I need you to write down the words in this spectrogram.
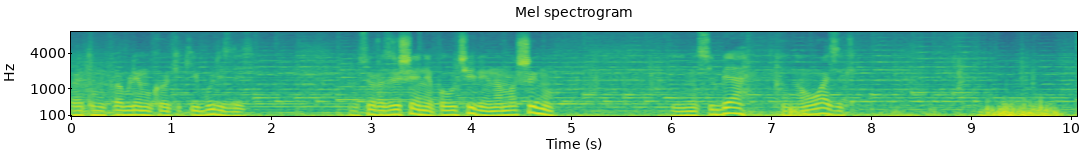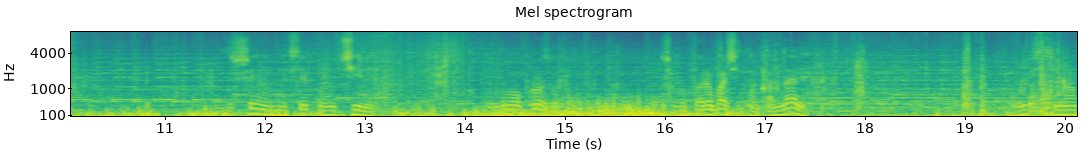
Поэтому проблемы кое-какие были здесь. Но все, разрешение получили и на машину, и на себя, и на УАЗик. Разрешение мы все получили. Другого вопроса, чтобы порыбачить нам там дали. И все.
